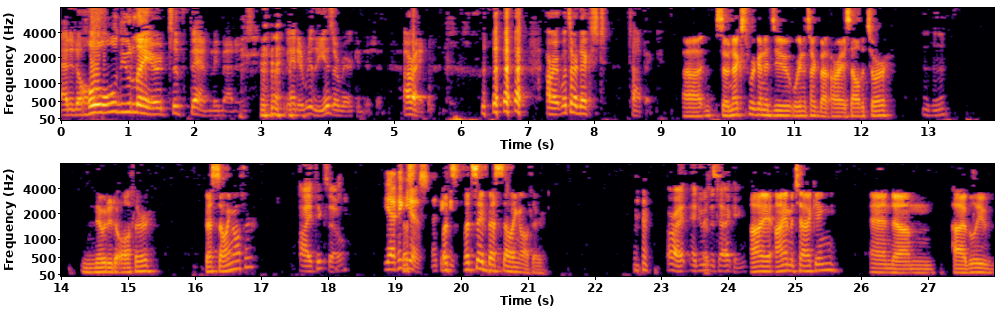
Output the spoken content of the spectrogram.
added a whole new layer to family matters. Man, it really is a rare condition. All right. All right, what's our next topic? uh, so next we're gonna do, we're gonna talk about R.A. Salvatore, hmm noted author, best-selling author. I think so. Yeah, I think he is. I think Let's let's say best-selling author. All right, and who's That's- attacking? I I am attacking, and um, I believe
